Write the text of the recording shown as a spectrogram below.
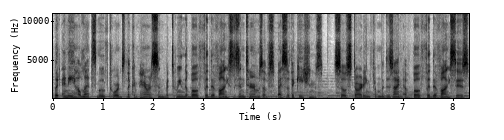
But anyhow let's move towards the comparison between the both the devices in terms of specifications. So starting from the design of both the devices,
